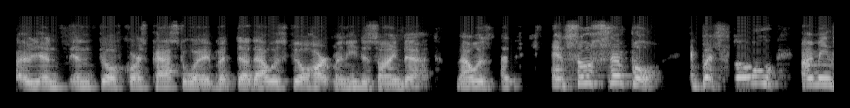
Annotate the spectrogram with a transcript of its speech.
and, and phil of course passed away but uh, that was phil hartman. He designed that. That was and so simple but so I mean,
